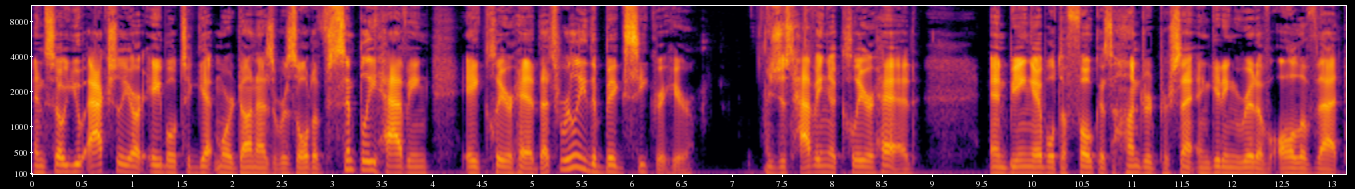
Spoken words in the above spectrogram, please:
And so you actually are able to get more done as a result of simply having a clear head. That's really the big secret here. Is just having a clear head and being able to focus 100% and getting rid of all of that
